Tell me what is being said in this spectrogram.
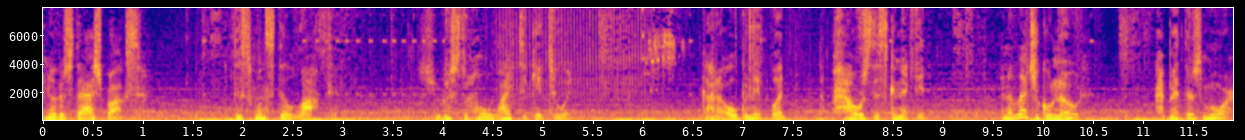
Another stash box. This one's still locked. She risked her whole life to get to it. Gotta open it, but the power's disconnected. An electrical node. I bet there's more.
